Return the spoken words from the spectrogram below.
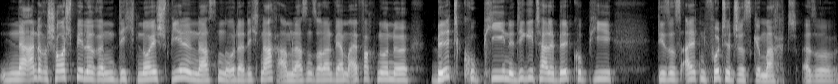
eine andere Schauspielerin dich neu spielen lassen oder dich nachahmen lassen, sondern wir haben einfach nur eine Bildkopie, eine digitale Bildkopie dieses alten Footages gemacht. Also,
